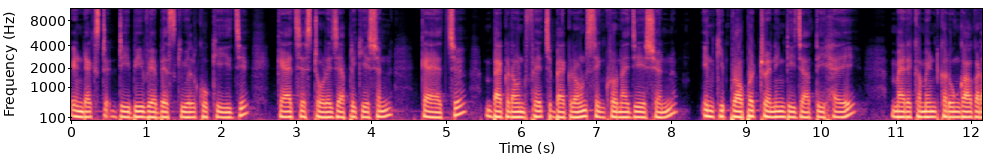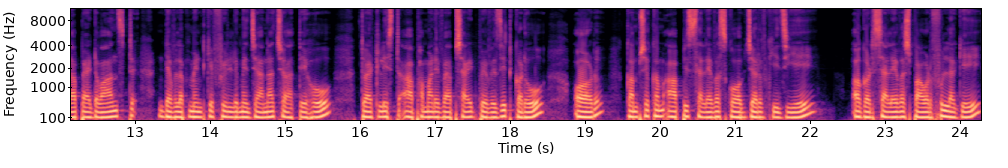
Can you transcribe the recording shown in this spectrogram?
indexed DB web SQL cookies cache storage application cache background fetch background synchronization इनकी प्रॉपर ट्रेनिंग दी जाती है। मैं रिकमेंड करूँगा अगर आप एडवांस्ड डेवलपमेंट के फ़ील्ड में जाना चाहते हो तो एटलीस्ट आप हमारे वेबसाइट पे विज़िट करो और कम से कम आप इस सेलेबस को ऑब्ज़र्व कीजिए। अगर सेलेबस पावरफुल लगे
